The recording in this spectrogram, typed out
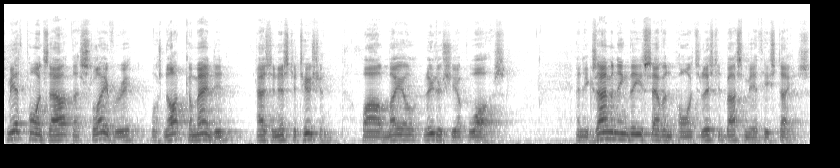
Smith points out that slavery was not commanded as an institution, while male leadership was. And examining these seven points listed by Smith, he states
